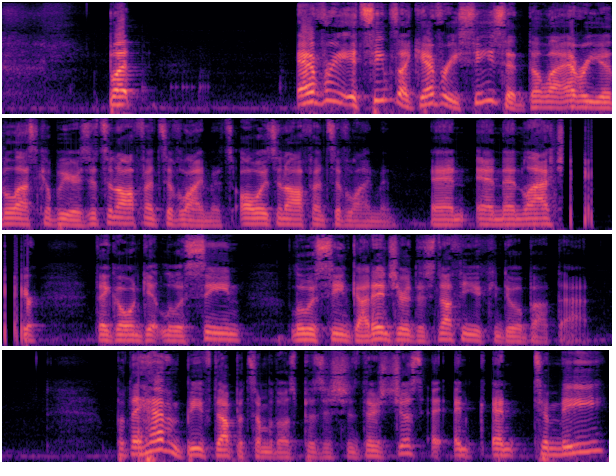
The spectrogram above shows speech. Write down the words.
but every it seems like every season, the every year, the last couple years, it's an offensive lineman. It's always an offensive lineman. And and then last year they go and get Lewis Cine. Lewis Cine got injured. There's nothing you can do about that. But they haven't beefed up at some of those positions. There's just and and to me,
